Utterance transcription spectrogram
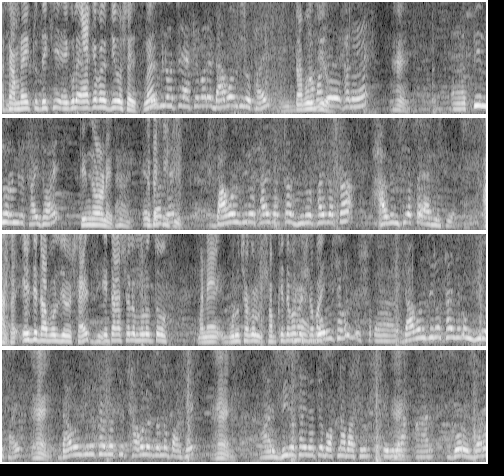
আচ্ছা আমরা একটু দেখি এগুলো একেবারে জিরো সাইজ না? এগুলো হচ্ছে একেবারে double zero size double zero এখানে হ্যাঁ। তিন ধরনের সাইজ হয়। তিন ধরনের? হ্যাঁ সেটা কি কি? ডাবল জিরো সাইজ একটা জিরো সাইজ একটা হাফ ইঞ্চি একটা এক ইঞ্চি একটা। আচ্ছা এই যে ডাবল জিরো সাইজ এটা আসলে মূলত মানে গরু ছাগল সব খেতে পারবে হ্যাঁ, সবাই? গরু ছাগল ডাবল জিরো সাইজ এবং জিরো সাইজ হ্যাঁ। ডাবল জিরো সাইজ হচ্ছে ছাগলের জন্য পারফেক্ট হ্যাঁ। আর জিরো সাইজ হচ্ছে বকনা বাছুর এগুলো হ্যাঁ। আর গরু। বড়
